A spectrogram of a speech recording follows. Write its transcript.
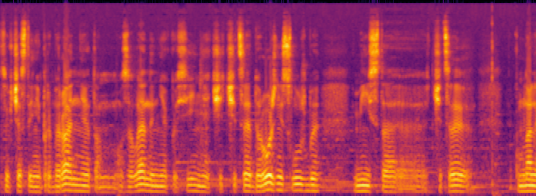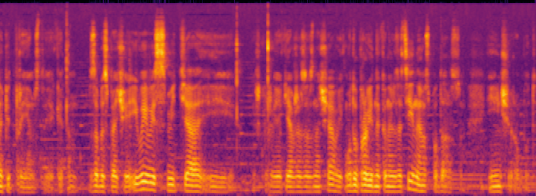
це в частині прибирання, там, озеленення, косіння, чи, чи це дорожні служби міста, е, чи це комунальне підприємство, яке там забезпечує і вивіз сміття, і я ж кажу, як я вже зазначав, і водопровідне каналізаційне господарство і інші роботи.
